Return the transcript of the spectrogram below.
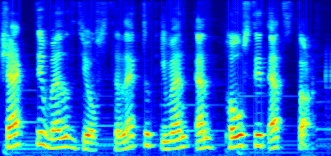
Check the validity of selected event and post it at start.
